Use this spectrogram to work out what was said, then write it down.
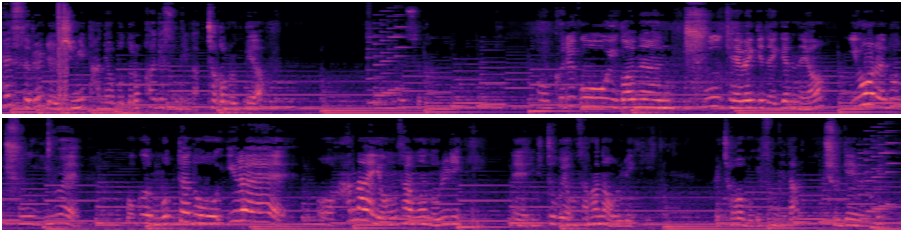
헬스를 열심히 다녀보도록 하겠습니다. 적어볼게요. 헬스를. 어, 그리고 이거는 주 계획이 되겠네요. 2월에도 주 2회 혹은 못해도 1회 어, 하나의 영상은 올리기. 네, 유튜브 영상 하나 올리기. 적어보겠습니다. 주 계획이.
